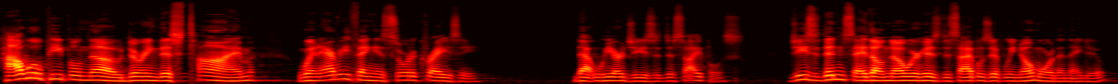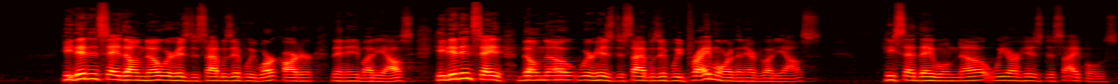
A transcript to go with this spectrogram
How will people know during this time when everything is sort of crazy that we are Jesus' disciples. Jesus didn't say they'll know we're his disciples if we know more than they do. He didn't say they'll know we're his disciples if we work harder than anybody else. He didn't say they'll know we're his disciples if we pray more than everybody else. He said they will know we are his disciples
